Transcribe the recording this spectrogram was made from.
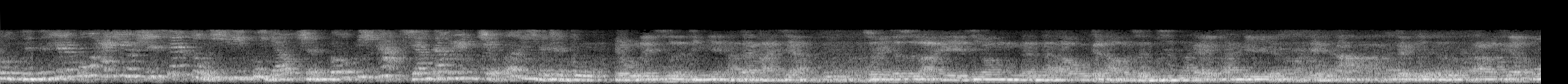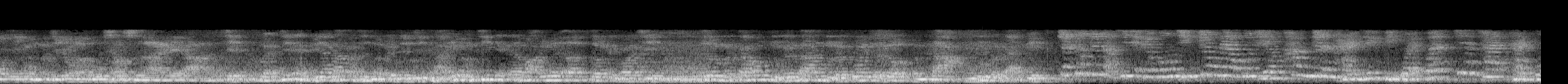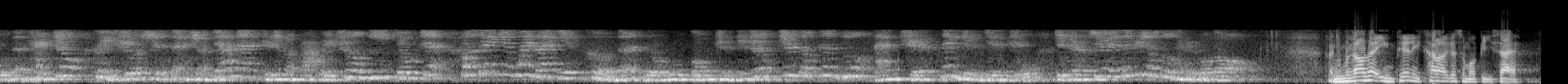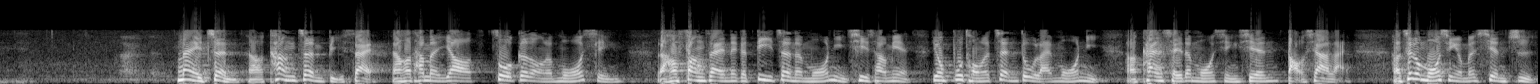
到发出滋滋声，不过还是有十三组屹立不摇，成功抵抗，相当于九二一的震度。有类似的经验啊，在马来西亚，所以这次来也希望能拿到更好的成绩。大概有三个月对啊，对对对啊，这个模型我们就用了五小时来啊建。对，今年比赛当然是特别的精彩，因为我们今年的话，因为二十周年关系，所以我们高空组跟单组的规则都有很大幅度的改变。你们刚刚在影片里看到一个什么比赛？耐震啊，抗震比赛，然后他们要做各种的模型，然后放在那个地震的模拟器上面，用不同的震度来模拟啊，看谁的模型先倒下来啊。这个模型有没有限制？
